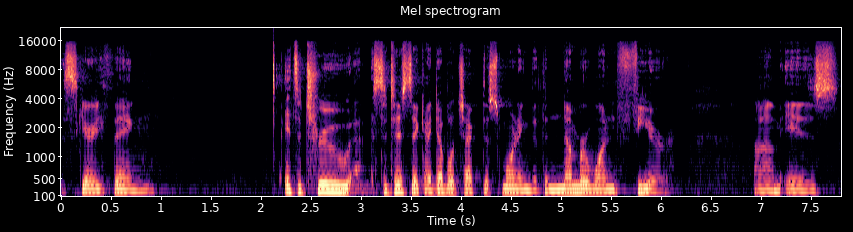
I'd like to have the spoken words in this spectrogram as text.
scary thing. It's a true statistic I double checked this morning that the number one fear um, is,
